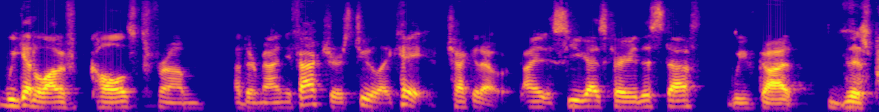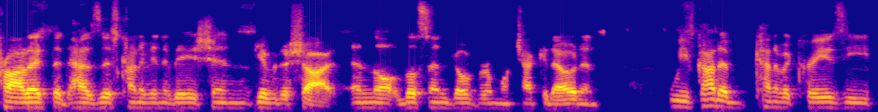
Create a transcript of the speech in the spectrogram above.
We get a lot of calls from other manufacturers too, like, hey, check it out. I see you guys carry this stuff. We've got this product that has this kind of innovation. Give it a shot. And they'll, they'll send it over and we'll check it out. And we've got a kind of a crazy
